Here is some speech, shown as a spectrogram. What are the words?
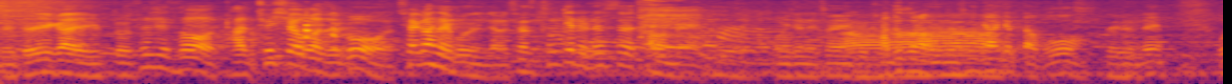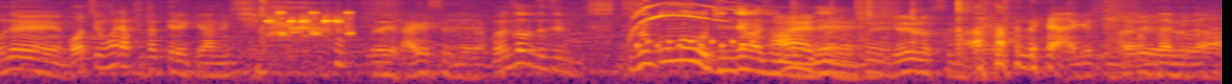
네, 저희가 이또 셋이서 다 최씨여가지고 최간해거든요. 제가 소개를 했어요 처음에. 뭐 이제는 저희 그 아. 가족을 한번 소개하겠다고. 네. 그런데 오늘 멋진 활약 부탁드릴게요 한 명씩. 네, 알겠습니다. 벌써부터 지금 두손꼭 모으고 아, 긴장하셨는데. 네, 저는 여유롭습니다. 아, 네 알겠습니다. 아주 감사합니다.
